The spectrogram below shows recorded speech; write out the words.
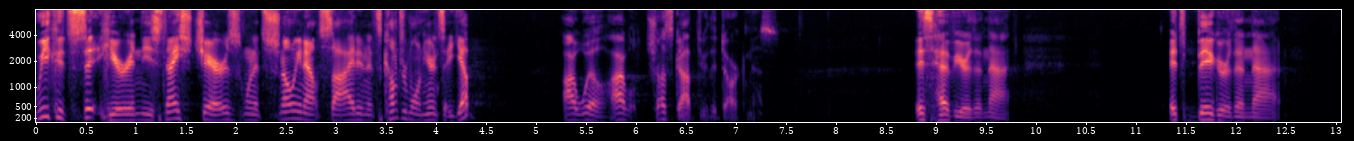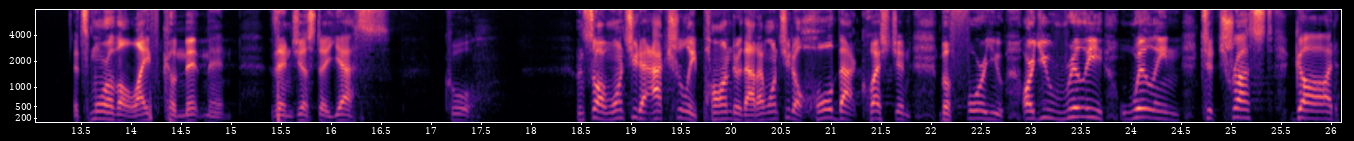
we could sit here in these nice chairs when it's snowing outside and it's comfortable in here and say, Yep, I will. I will trust God through the darkness. It's heavier than that, it's bigger than that. It's more of a life commitment than just a yes, cool. And so I want you to actually ponder that. I want you to hold that question before you. Are you really willing to trust God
